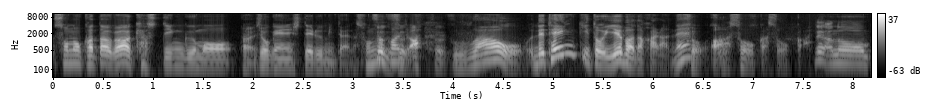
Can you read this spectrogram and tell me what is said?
その方がキャスティングもはい。助言してるみたいな、そんな感じ。あそうわお。で天気といえばだからね。そあそうかそうか。であの、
